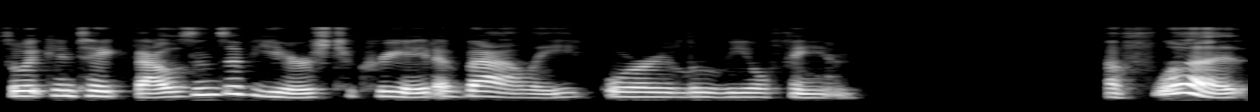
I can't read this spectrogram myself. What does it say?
So it can take thousands of years to create a valley or alluvial fan. A flood,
